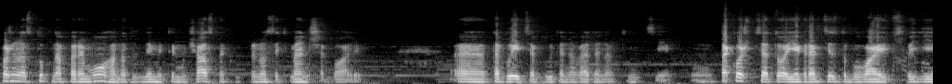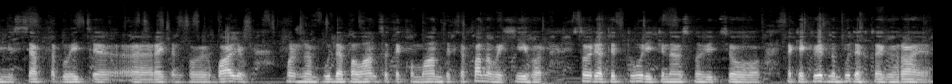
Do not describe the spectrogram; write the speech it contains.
Кожна наступна перемога над одним і тим учасником приносить менше балів. Е, Таблиця буде наведена в кінці. Також після того, як гравці здобувають свої місця в таблиці е, рейтингових балів, можна буде балансити команди для фанових ігор, створювати туріки на основі цього, так як видно буде, хто як грає.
